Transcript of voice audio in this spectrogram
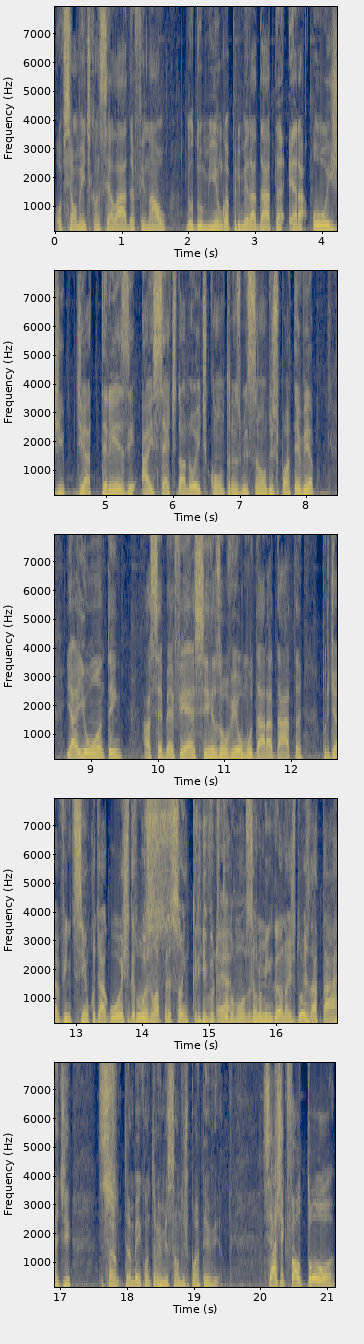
oficialmente cancelada a final no domingo. A primeira data era hoje, dia 13, às 7 da noite, com transmissão do Sport TV. E aí ontem a CBFS resolveu mudar a data para o dia 25 de agosto. Depois de uma pressão incrível de é, todo mundo. Se né? eu não me engano, às duas da tarde, também com transmissão do Sport TV. Você acha que faltou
